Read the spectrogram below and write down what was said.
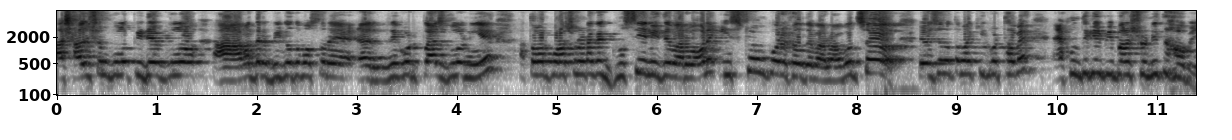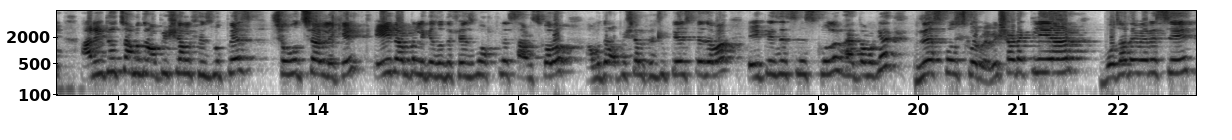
আর সাজেশনগুলো পিডিএফগুলো আমাদের বিগত বছরে রেকর্ড ক্লাসগুলো নিয়ে তোমার পড়াশোনাটাকে গুছিয়ে নিতে পারবে অনেক স্ট্রং করে ফেলতে পারবা, বুঝছ? এর জন্য তোমার কি করতে হবে? এখন থেকেই প্রিপারেশন নিতে হবে। আর এটা হচ্ছে আমাদের official Facebook page Sabuj sir লিখে এই নামটা লিখে যদি ফেসবুক অপশনে সার্চ করো, আমাদের অফিসিয়াল ফেসবুক পেজ পেয়ে যাবা। এই পেজে করলে তোমাকে রেসপন্স করবে। বিষয়টা ক্লিয়ার বোঝাতে পেরেছি।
